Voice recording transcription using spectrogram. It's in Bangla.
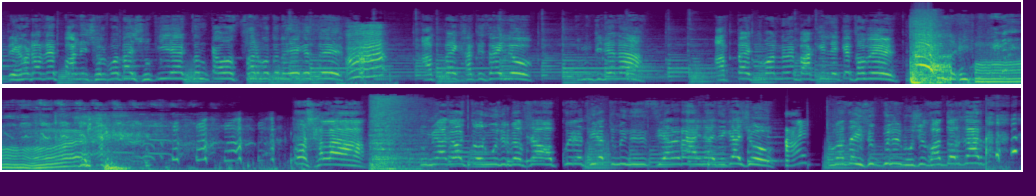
দেহটাতে পানি স্বল্পতায় শুকিয়ে একদম কাগজের মতন হয়ে গেছে। আত্মায় খাতে চাইলো তুমি দিলে না। আত্মায় তোমার নামে বাকি লেখে হবে ও শালা তুমি আগে ওই তরমুজের ব্যবসা অফ করে দিয়ে তুমি নিজের চেহারাটা আয়নায় দেখে আসো। তোমার তো ইসুফগুলির ভুষি ঘর দরকার।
